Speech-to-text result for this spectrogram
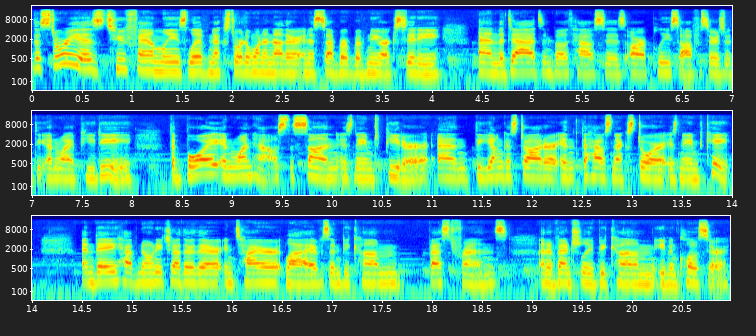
The story is two families live next door to one another in a suburb of New York City, and the dads in both houses are police officers with the NYPD. The boy in one house, the son, is named Peter, and the youngest daughter in the house next door is named Kate. And they have known each other their entire lives and become best friends and eventually become even closer.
